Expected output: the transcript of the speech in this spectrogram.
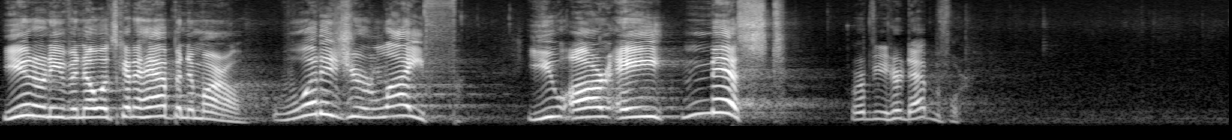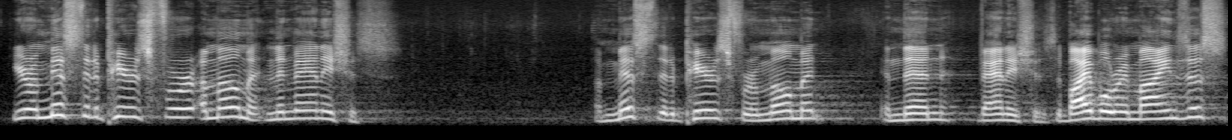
You don't even know what's going to happen tomorrow. What is your life? You are a mist. Where have you heard that before? You're a mist that appears for a moment and then vanishes. A mist that appears for a moment and then vanishes. The Bible reminds us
